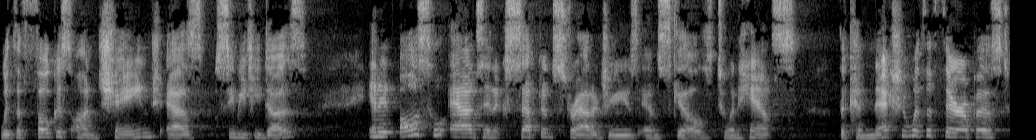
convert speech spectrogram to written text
with the focus on change as CBT does. And it also adds in acceptance strategies and skills to enhance the connection with the therapist,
